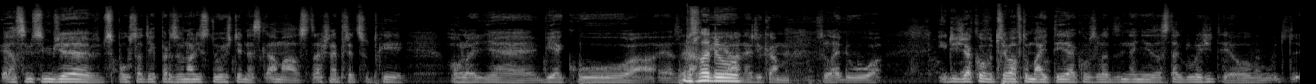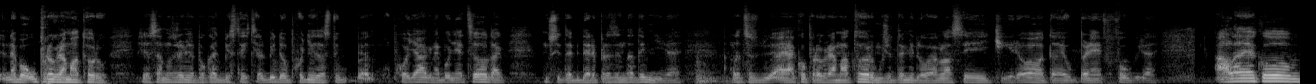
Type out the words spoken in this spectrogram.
já si myslím, že spousta těch personalistů ještě dneska má strašné předsudky ohledně věku a já, vzhledu. já neříkám vzhledu a i když jako třeba v tom IT jako vzhled není zase tak důležitý, jo? nebo u programátorů, že samozřejmě pokud byste chtěl být obchodní zastup, obchodák nebo něco, tak musíte být reprezentativní, že? Ale co, a jako programátor můžete mít dlouhé vlasy, číro, a to je úplně fuk, že? Ale jako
